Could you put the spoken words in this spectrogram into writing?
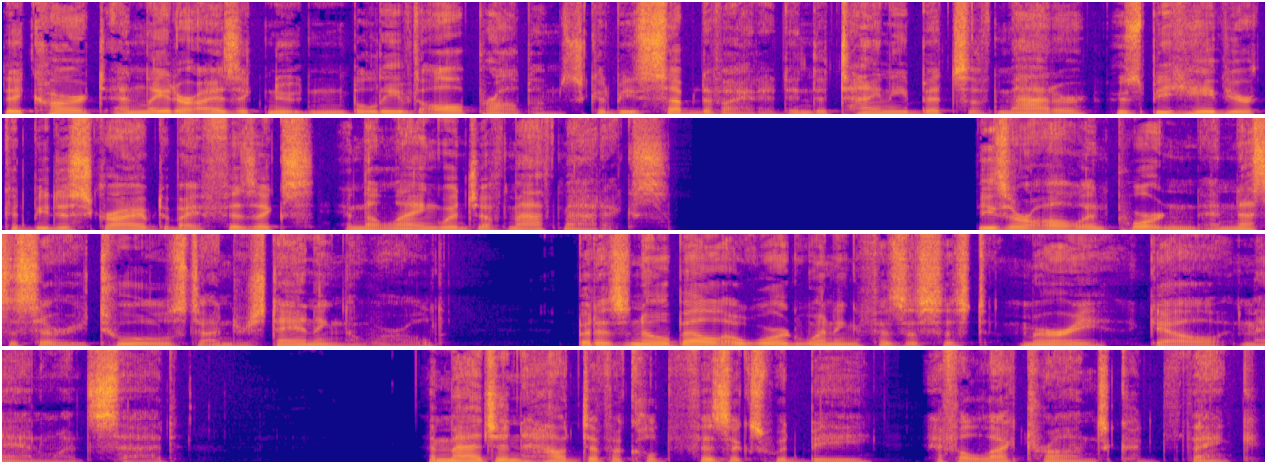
Descartes and later Isaac Newton believed all problems could be subdivided into tiny bits of matter whose behavior could be described by physics in the language of mathematics. These are all important and necessary tools to understanding the world, but as Nobel Award winning physicist Murray Gell-Mann once said, Imagine how difficult physics would be if electrons could think.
